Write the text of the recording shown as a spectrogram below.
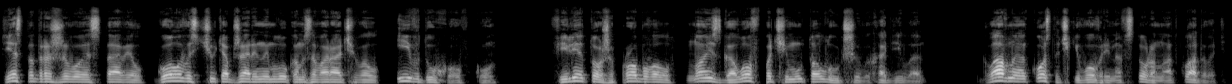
Тесто дрожжевое ставил, головы с чуть обжаренным луком заворачивал и в духовку. Филе тоже пробовал, но из голов почему-то лучше выходило. Главное, косточки вовремя в сторону откладывать.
